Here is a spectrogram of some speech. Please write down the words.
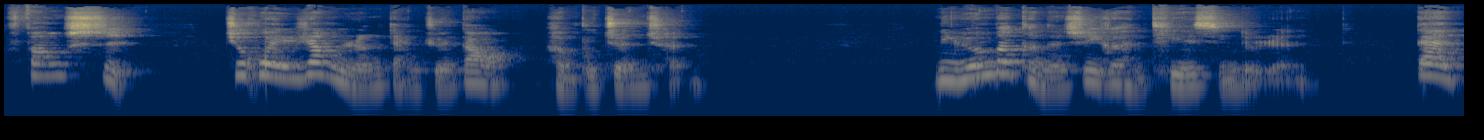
方式就会让人感觉到很不真诚。你原本可能是一个很贴心的人，但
